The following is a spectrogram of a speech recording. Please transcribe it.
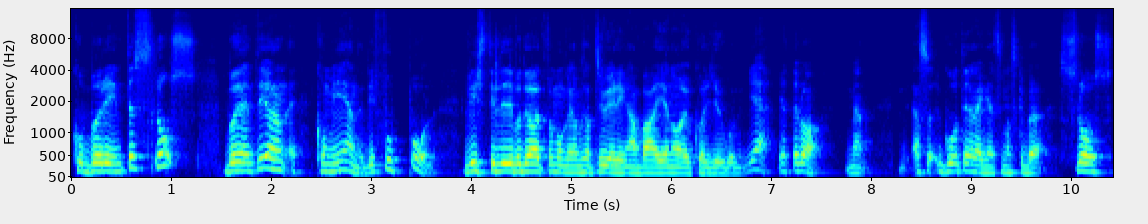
ko- börja inte slåss. Börja inte göra en... Kom igen nu, det är fotboll. Visst, det är liv och död för många med tatueringar, Bayern, AIK, Djurgården. Ja, jättebra. Men alltså, gå till den lägen som man ska börja slåss.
